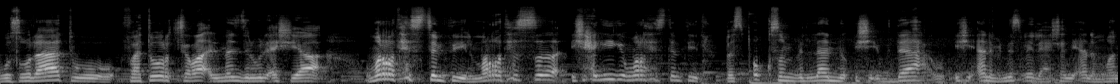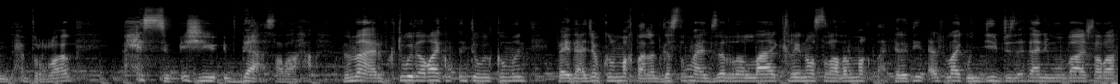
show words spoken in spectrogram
وصولات وفاتورة شراء المنزل والأشياء ومرة تحس تمثيل مرة تحس اشي حقيقي ومرة تحس تمثيل. بس أقسم بالله إنه اشي إبداع واشي أنا بالنسبة لي عشاني أنا مهند أحب الرعب. أحس بإشي إبداع صراحة. فما أعرف اكتبوا لي رأيكم أنتم بالكومنت فإذا عجبكم المقطع لا تقصروا معي بزر اللايك. خلينا نوصل هذا المقطع. 30 ألف لايك ونجيب جزء ثاني مباشرة.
